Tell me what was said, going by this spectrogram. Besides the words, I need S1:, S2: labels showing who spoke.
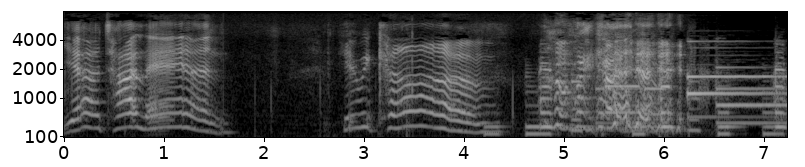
S1: Yeah, Thailand. Here we come.
S2: oh my god.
